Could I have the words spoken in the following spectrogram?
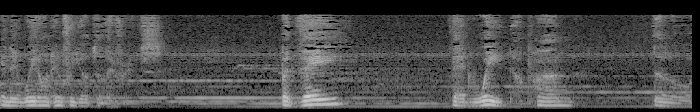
And then wait on him for your deliverance. But they that wait upon the Lord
